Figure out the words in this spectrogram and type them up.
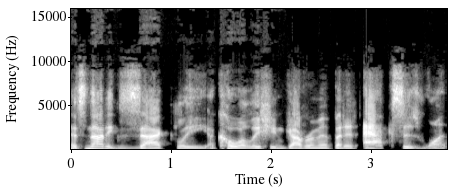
It's not exactly a coalition government, but it acts as one.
